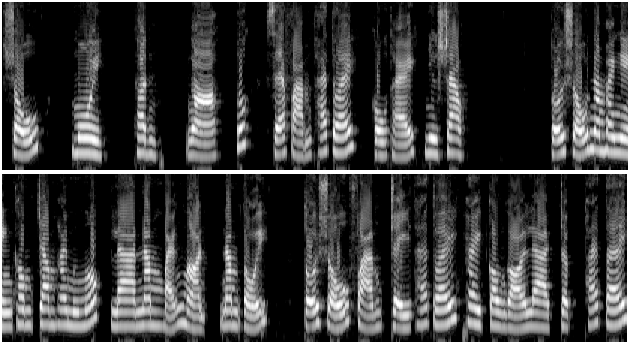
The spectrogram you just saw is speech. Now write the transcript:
Sửu, Mùi, Thìn, Ngọ, Tuất sẽ phạm thái tuế, cụ thể như sau. Tuổi Sửu năm 2021 là năm bản mệnh, năm tuổi, Tuổi Sửu phạm trị thái tuế hay còn gọi là trực thái tế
